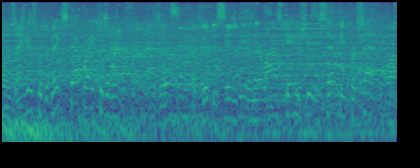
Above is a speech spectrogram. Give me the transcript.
Porzingis with the big step right to the rim. That's a good decision. In their last game, shooting 70%.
